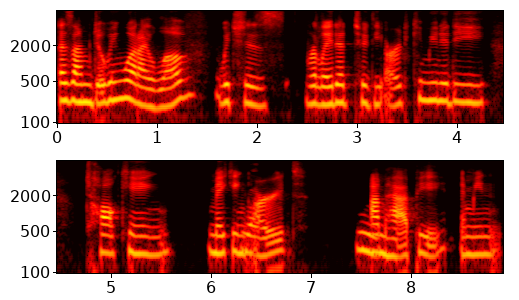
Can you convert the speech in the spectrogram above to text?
as I'm doing what I love, which is related to the art community, talking, making yeah. art, hmm. I'm happy. I mean,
